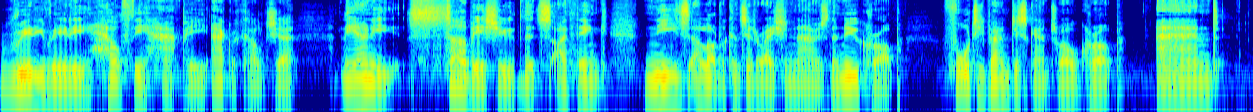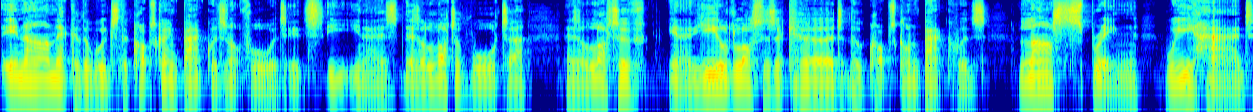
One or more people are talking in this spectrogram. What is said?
really, really healthy, happy agriculture. The only sub issue that's, I think, needs a lot of consideration now is the new crop. £40 discount to old crop. And in our neck of the woods, the crop's going backwards, not forwards. It's, you know, there's, there's a lot of water, there's a lot of you know, yield loss has occurred, the crop's gone backwards. Last spring, we had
